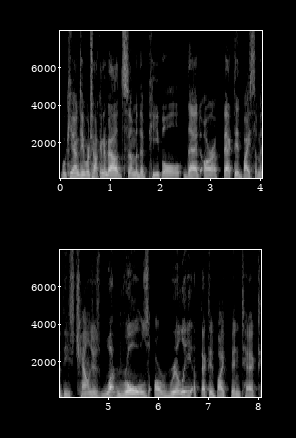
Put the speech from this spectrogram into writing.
Well, Kiante, we're talking about some of the people that are affected by some of these challenges. What roles are really affected by fintech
